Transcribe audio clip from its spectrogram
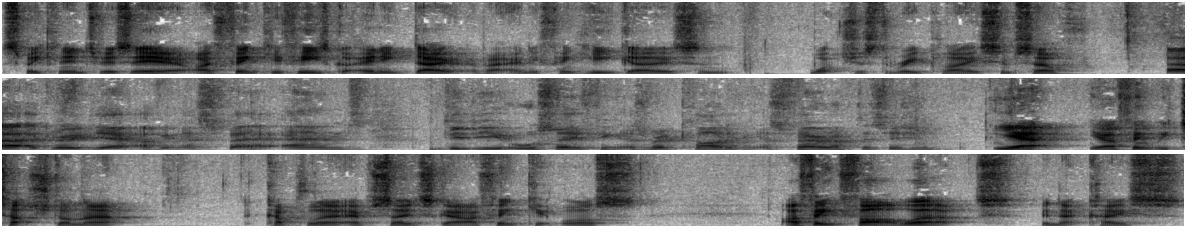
speaking into his ear. I think if he's got any doubt about anything, he goes and watches the replays himself. uh, agreed. Yeah, I think that's fair. And did you also think it was a red card? Do you think that's a fair enough decision? Yeah, yeah, I think we touched on that a couple of episodes ago. I think it was. I think VAR worked in that case.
